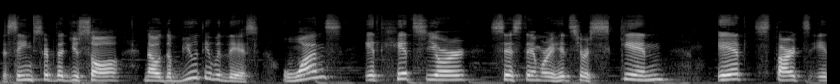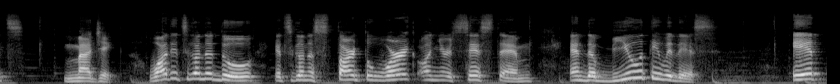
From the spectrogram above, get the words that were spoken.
the same strip that you saw. Now, the beauty with this, once it hits your system or hits your skin, it starts its magic what it's going to do, it's going to start to work on your system. And the beauty with this, it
